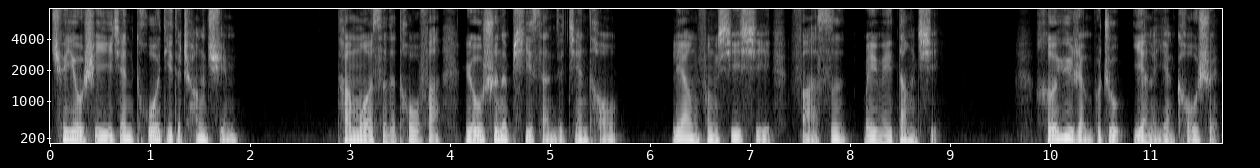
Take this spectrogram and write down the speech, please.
却又是一件拖地的长裙，她墨色的头发柔顺的披散在肩头。凉风习习，发丝微微荡起，何玉忍不住咽了咽口水。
